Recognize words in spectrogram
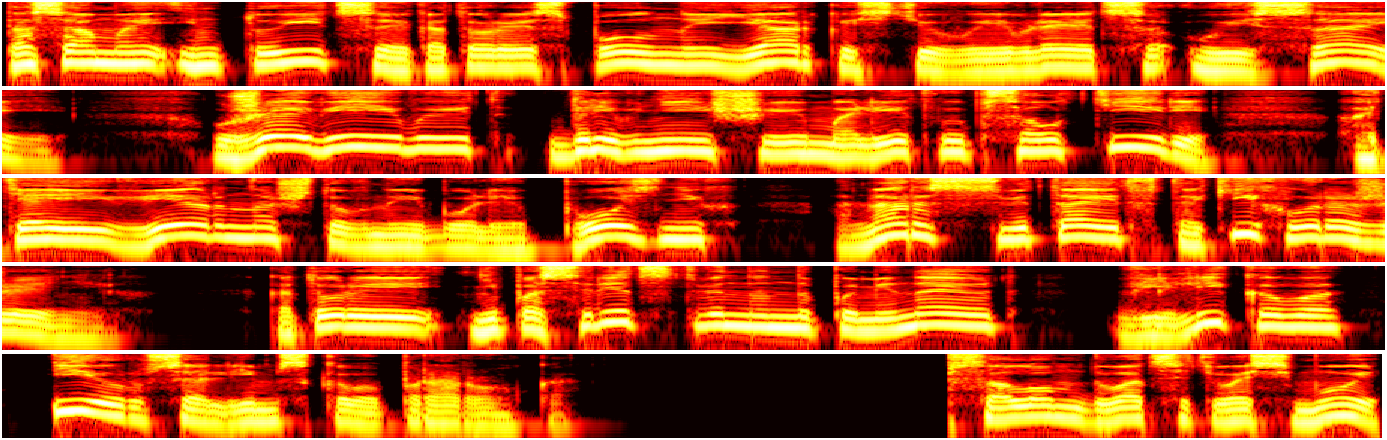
Та самая интуиция, которая с полной яркостью выявляется у Исаии, уже овеивает древнейшие молитвы псалтири, хотя и верно, что в наиболее поздних она расцветает в таких выражениях, которые непосредственно напоминают великого иерусалимского пророка. Псалом 28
